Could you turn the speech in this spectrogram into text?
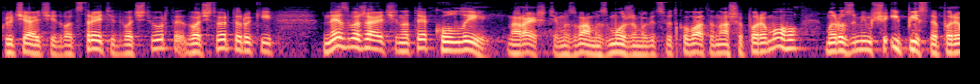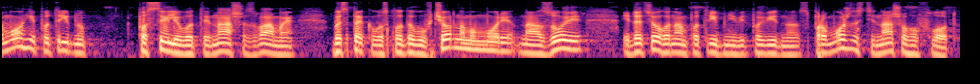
включаючи 23, 24, 24 роки. Незважаючи на те, коли нарешті ми з вами зможемо відсвяткувати нашу перемогу, ми розуміємо, що і після перемоги потрібно посилювати нашу з вами безпекову складову в Чорному морі, на Азові, і для цього нам потрібні відповідно спроможності нашого флоту.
